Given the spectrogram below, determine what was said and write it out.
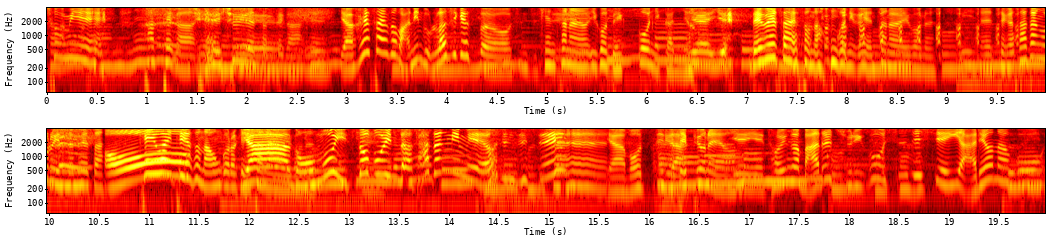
초미의 사태가 예, 예, 예. 사태가 예. 야, 회사에서 많이 놀라시겠어요, 신지 씨. 괜찮아요. 이거 내 거니까요. 예, 예. 내 회사에서 나온 거니까 괜찮아요. 이거는 예, 제가 사장으로 있는 회사 어. KYT에서 나온 거라 괜찮아요. 야, 이거는. 너무 있어 보인다. 사장님이에요, 신지 씨. 네. 야, 멋지다. 제가 대표네요. 예, 예. 저희가 말을 줄이고 신지 씨의 이 아련하고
